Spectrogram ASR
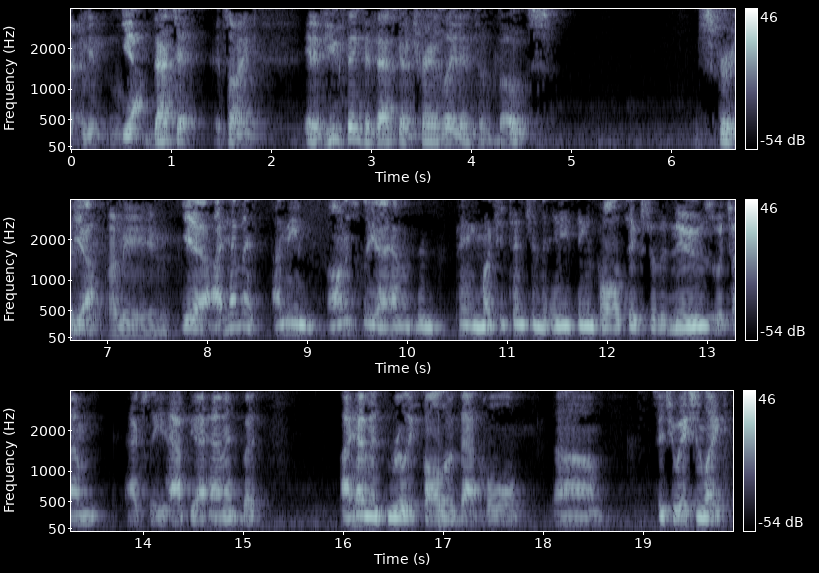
I mean, Yeah. that's it. It's like, and if you think that that's going to translate into votes, screw you. Yeah. I mean, Yeah, I haven't. I mean, honestly, I haven't been paying much attention to anything in politics or the news, which I'm actually happy I haven't. But I haven't really followed that whole um, situation. Like,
